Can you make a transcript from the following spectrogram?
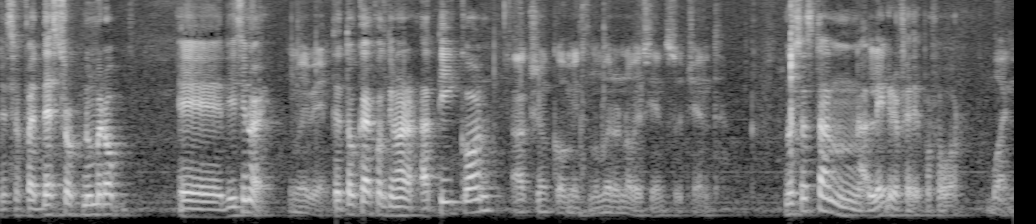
Eso fue Deathstroke número eh, 19. muy bien. Te toca continuar a ti con... Action Comics número 980. No seas tan alegre, Fede, por favor. Bueno.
